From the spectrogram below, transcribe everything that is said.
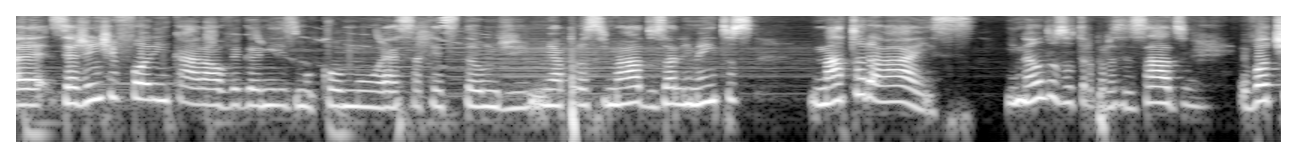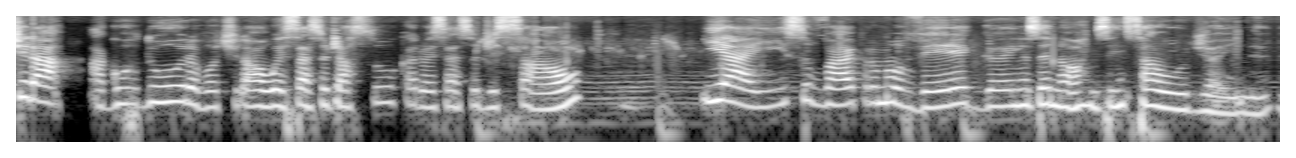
é, se a gente for encarar o veganismo como essa questão de me aproximar dos alimentos naturais, e não dos ultraprocessados, eu vou tirar a gordura, vou tirar o excesso de açúcar, o excesso de sal, e aí isso vai promover ganhos enormes em saúde aí, né?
